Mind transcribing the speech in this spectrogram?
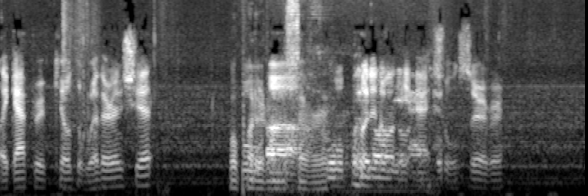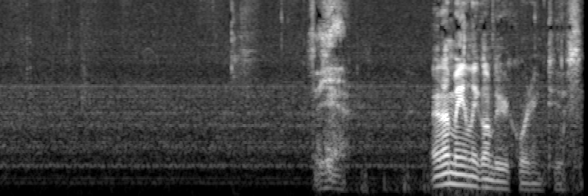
like after we've killed the wither and shit, We'll put it we'll, on the uh, server. We'll put it on the actual server. So yeah. And I'm mainly going to be recording too, so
